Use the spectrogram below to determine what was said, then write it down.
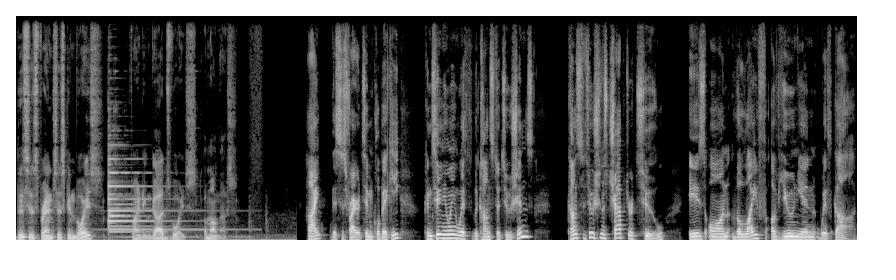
This is Franciscan Voice, finding God's voice among us. Hi, this is Friar Tim Kulbicki, continuing with the Constitutions. Constitutions chapter 2 is on the life of union with God.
